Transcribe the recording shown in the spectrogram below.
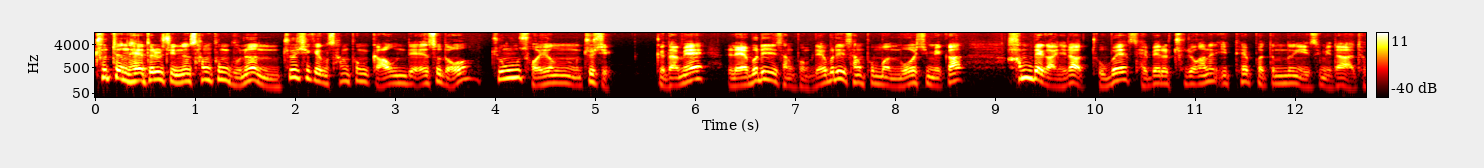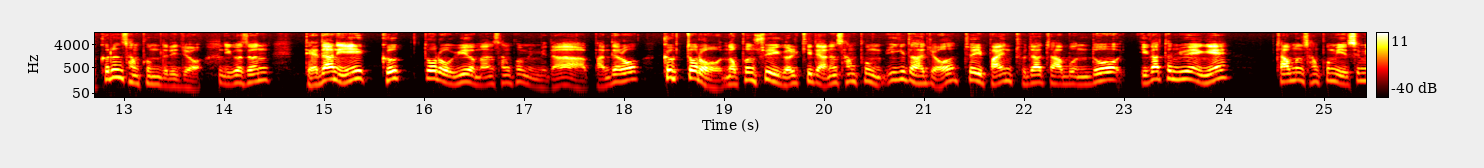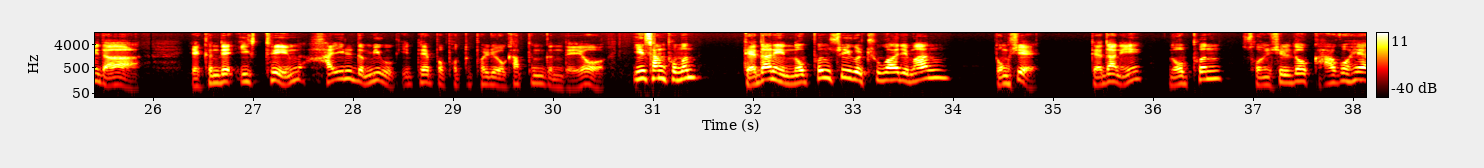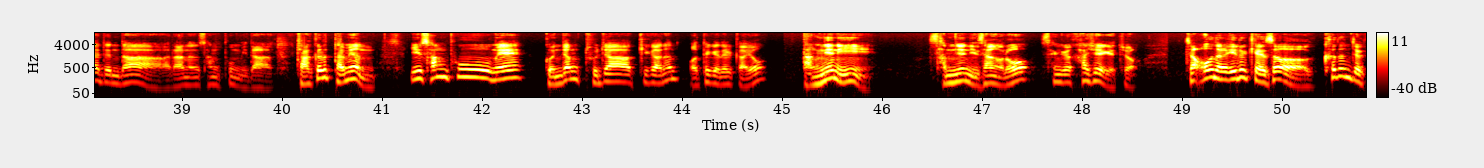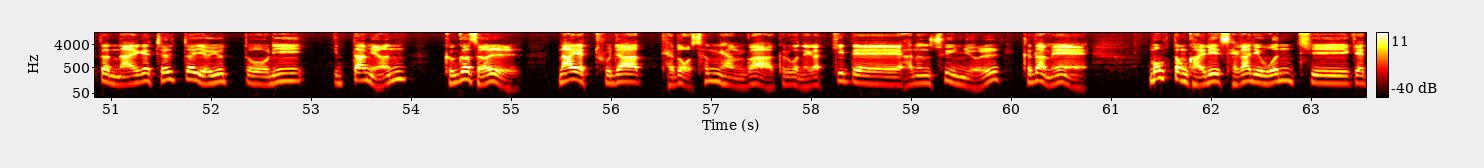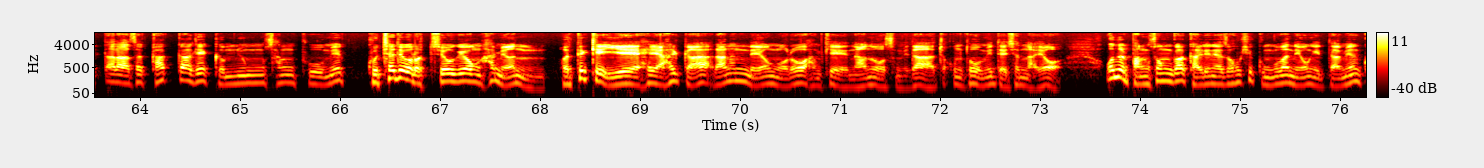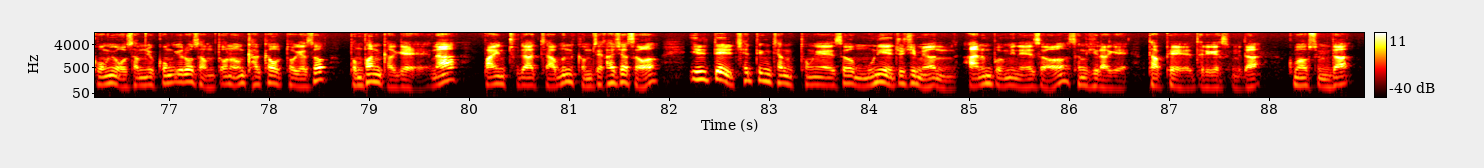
추천해 드릴 수 있는 상품군은 주식형 상품 가운데에서도 중소형 주식, 그 다음에 레버리지 상품. 레버리지 상품은 무엇입니까? 한 배가 아니라 두 배, 세 배를 추종하는 ETF 등등이 있습니다. 저 그런 상품들이죠. 이것은 대단히 극도로 위험한 상품입니다. 반대로 극도로 높은 수익을 기대하는 상품이기도 하죠. 저희 바인 투자 자본도 이 같은 유형의 자본 상품이 있습니다. 예컨대 extreme high yield 미국 ETF 포트폴리오 같은 건데요. 이 상품은 대단히 높은 수익을 추구하지만 동시에 대단히 높은 손실도 각오해야 된다라는 상품입니다. 자, 그렇다면 이 상품의 권장 투자 기간은 어떻게 될까요? 당연히 3년 이상으로 생각하셔야겠죠. 자, 오늘 이렇게 해서 크든 적든 나에게 절대 여윳돈이 있다면 그것을 나의 투자 태도, 성향과 그리고 내가 기대하는 수익률, 그 다음에 목돈 관리 세 가지 원칙에 따라서 각각의 금융 상품에 구체적으로 적용하면 어떻게 이해해야 할까라는 내용으로 함께 나누었습니다. 조금 도움이 되셨나요? 오늘 방송과 관련해서 혹시 궁금한 내용이 있다면 025360-153 또는 카카오톡에서 돈판 가게나 바인 투자 자문 검색하셔서 1대1 채팅창 통해서 문의해 주시면 아는 범위 내에서 성실하게 답해 드리겠습니다. 고맙습니다.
